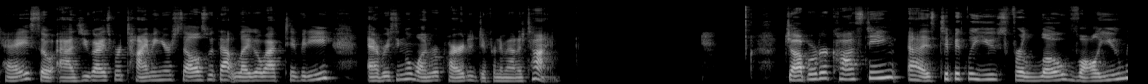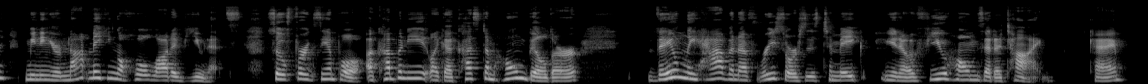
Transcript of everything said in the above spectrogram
Okay, so as you guys were timing yourselves with that Lego activity, every single one required a different amount of time. Job order costing uh, is typically used for low volume, meaning you're not making a whole lot of units. So, for example, a company like a custom home builder, they only have enough resources to make, you know, a few homes at a time. Okay.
